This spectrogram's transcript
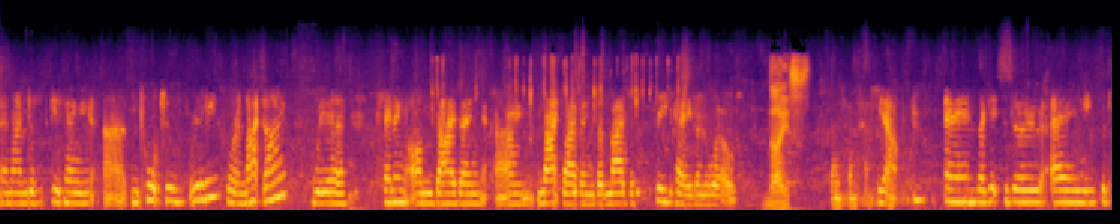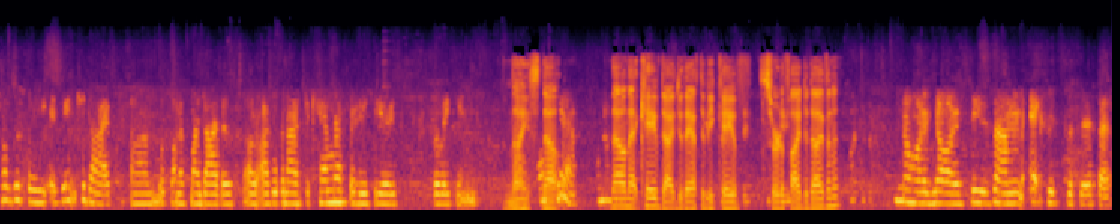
and I'm just getting uh, some torches ready for a night dive. We're planning on diving, um, night diving the largest sea cave in the world. Nice. Yeah. And I get to do a photography adventure dive um, with one of my divers. So I've organised a camera for her to use for the weekend. Nice. Now, yeah. now in that cave dive, do they have to be cave certified to dive in it? No, no. There's um, access to the surface.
